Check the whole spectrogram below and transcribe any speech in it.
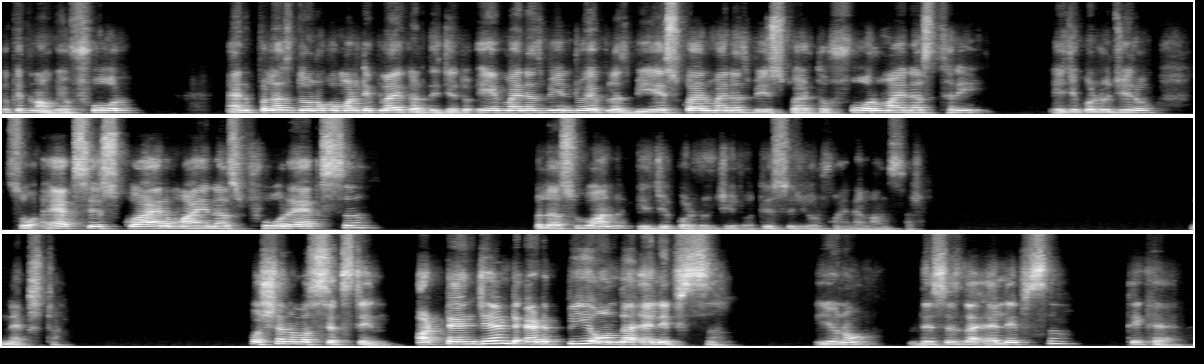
तो कितना हो गया? फोर एंड प्लस दोनों को मल्टीप्लाई कर दीजिए तो a minus b into a plus b a square minus b square तो four minus three is equal to zero so x square minus four x plus one is equal to zero this is your final answer next question number sixteen a tangent at p on the ellipse you know this is the ellipse ठीक है?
